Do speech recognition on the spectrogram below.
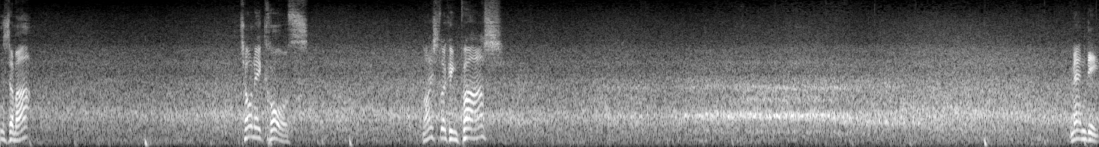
Benzema. Toni Kroos. Nice looking pass. Mendy.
